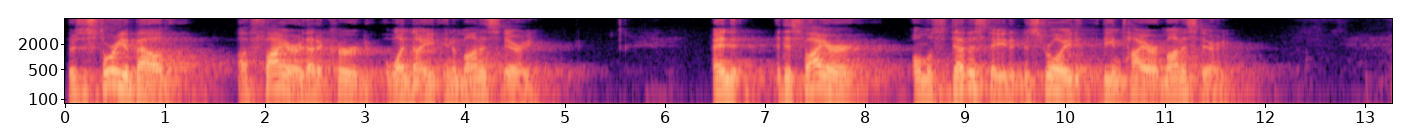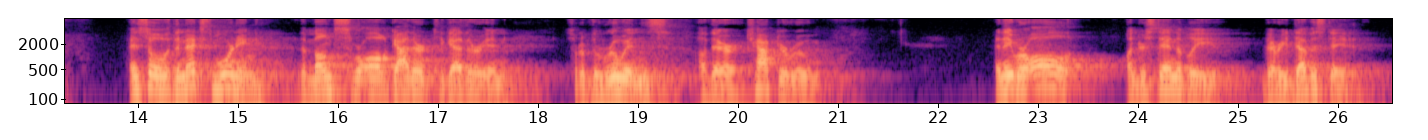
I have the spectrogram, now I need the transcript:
There's a story about a fire that occurred one night in a monastery. And this fire almost devastated destroyed the entire monastery. And so the next morning, the monks were all gathered together in sort of the ruins of their chapter room. And they were all understandably very devastated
